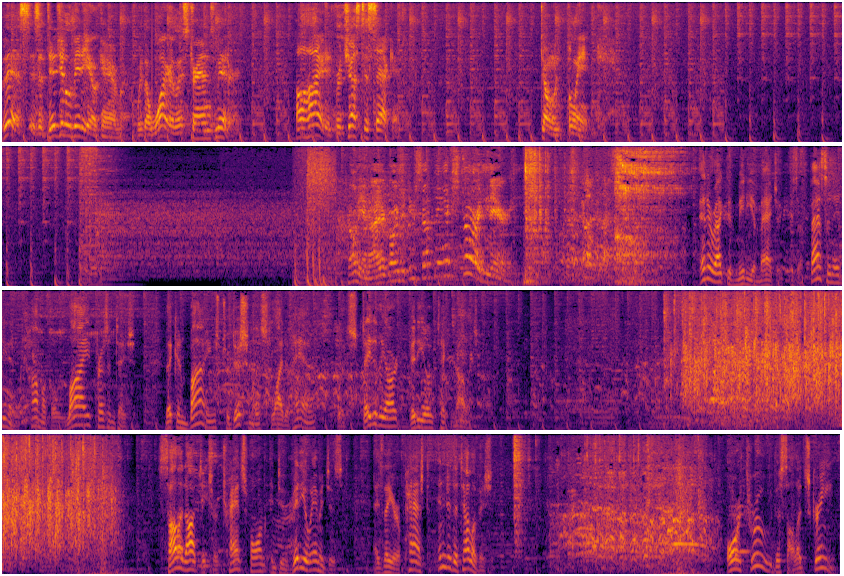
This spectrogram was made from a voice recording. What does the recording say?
This is a digital video camera with a wireless transmitter. I'll hide it for just a second. Don't blink. Tony and I are going to do something extraordinary. Interactive Media Magic is a fascinating and comical live presentation that combines traditional sleight of hand with state of the art video technology. Solid objects are transformed into video images as they are passed into the television or through the solid screen.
